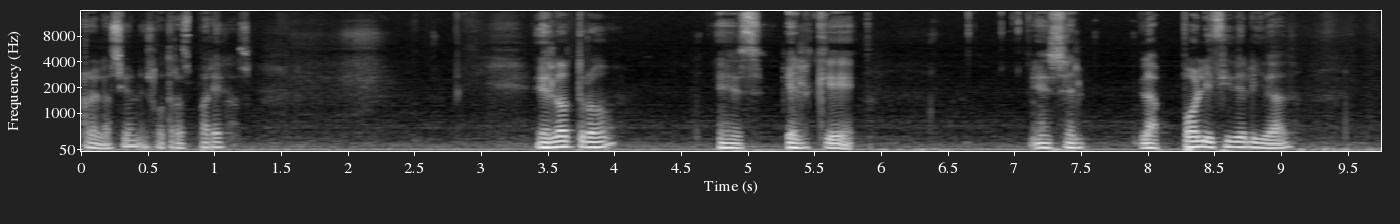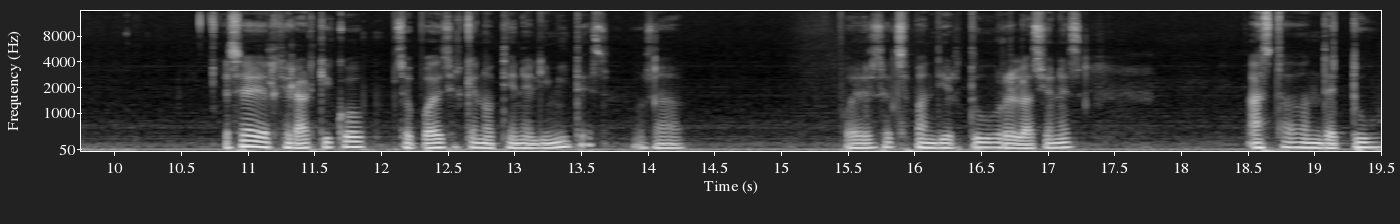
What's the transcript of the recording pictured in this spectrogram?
relaciones, otras parejas. El otro es el que es el, la polifidelidad. Ese el jerárquico se puede decir que no tiene límites. O sea, puedes expandir tus relaciones hasta donde tú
